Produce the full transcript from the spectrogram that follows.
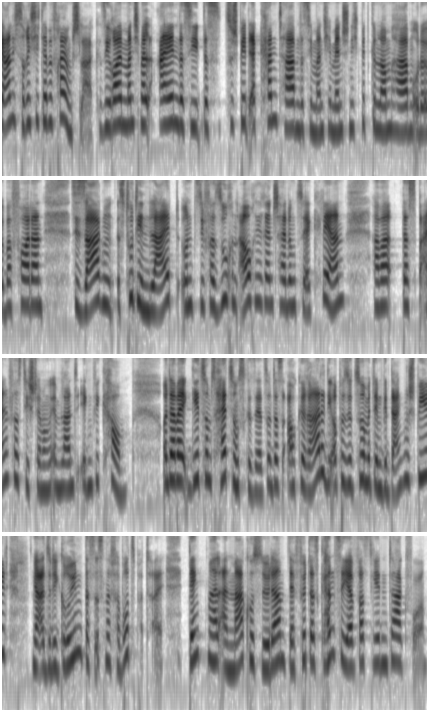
gar nicht so richtig der Befreiungsschlag. Sie räumen manchmal ein, dass sie das zu spät erkannt haben, dass sie manche Menschen nicht mitgenommen haben oder überfordern. Sie sagen, es tut ihnen leid und sie versuchen auch ihre Entscheidung zu erklären, aber das beeinflusst die Stimmung im Land irgendwie kaum. Und dabei geht es ums Heizungsgesetz und dass auch gerade die Opposition mit dem Gedanken spielt, ja, also die Grünen, das ist eine Verbotspartei. Denkt mal an Markus Söder, der führt das Ganze ja fast jeden Tag vor.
